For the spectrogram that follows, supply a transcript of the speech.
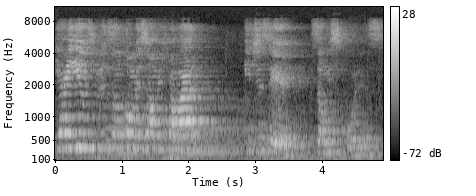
E aí o Espírito Santo começou a me falar dizer, são escolhas.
